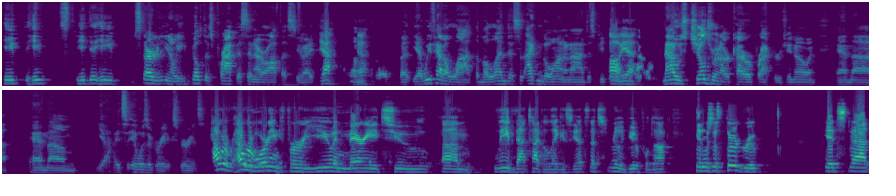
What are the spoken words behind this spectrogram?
he he he did he started you know he built his practice in our office right? Yeah, um, yeah. but yeah we've had a lot. The melendez i can go on and on just people oh yeah. now whose children are chiropractors you know and and uh and um yeah it's it was a great experience. How how rewarding for you and mary to um leave that type of legacy? That's that's really beautiful doc. And there's this third group. It's that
